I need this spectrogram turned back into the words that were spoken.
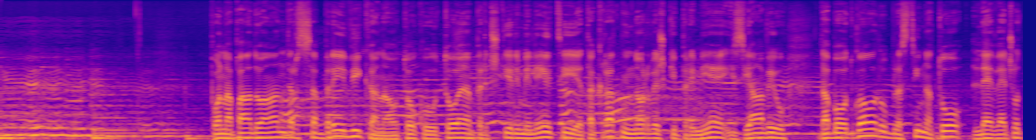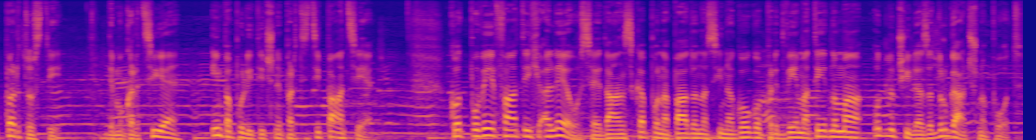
gülüm Po napadu Andersa Breivika na otoku Utoja pred štirimi leti je takratni norveški premijer izjavil, da bo odgovor oblasti na to le več odprtosti, demokracije in pa politične participacije. Kot pove Fatih Alev, se je Danska po napadu na sinagogo pred dvema tednoma odločila za drugačno pot.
